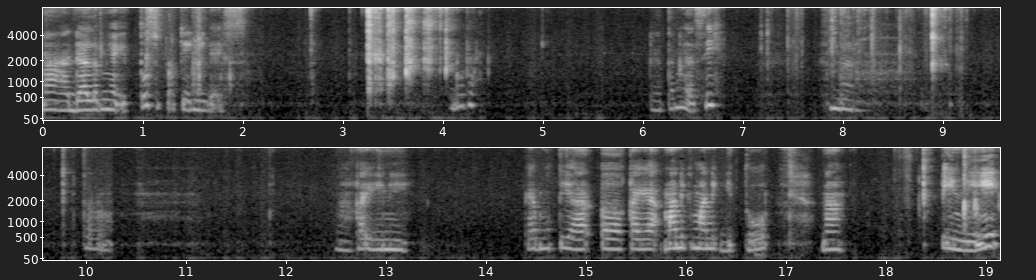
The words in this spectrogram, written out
Nah dalamnya itu seperti ini guys. Kelihatan nggak sih? Sebentar nah kayak gini. Kayak mutiara uh, kayak manik-manik gitu. Nah ini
